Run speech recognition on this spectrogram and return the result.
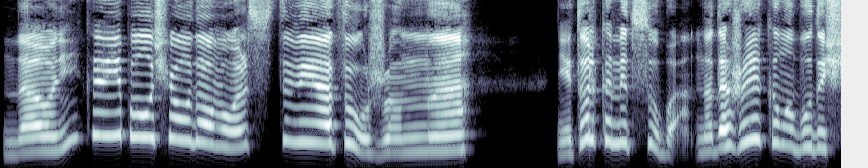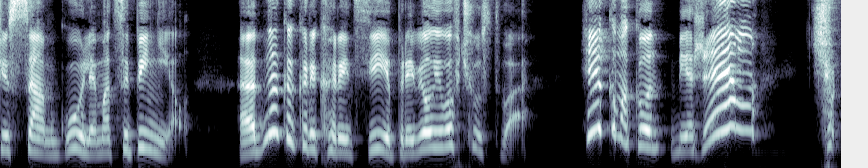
«Давненько я получил удовольствия от ужина!» Не только Мицуба, но даже Икому будущий сам Гулем оцепенел. Однако крик Харити привел его в чувство. «Икому-кун, бежим!» «Черт,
